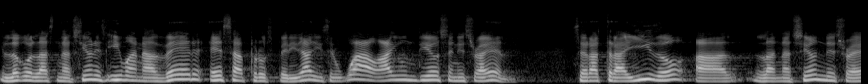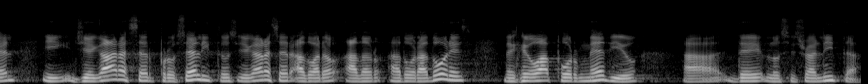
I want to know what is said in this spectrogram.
y luego las naciones iban a ver esa prosperidad y decir, wow, hay un Dios en Israel. Será traído a la nación de Israel y llegar a ser prosélitos, llegar a ser adoradores de Jehová por medio Ah, de los israelitas.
